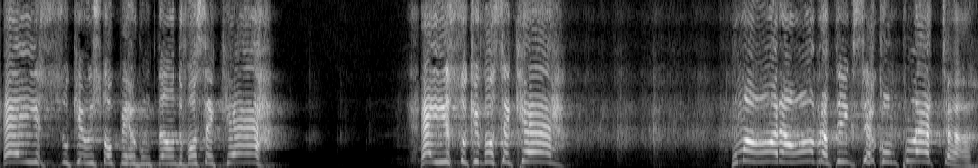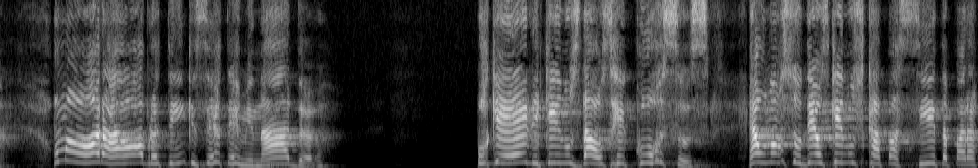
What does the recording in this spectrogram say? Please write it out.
É isso isso que eu estou perguntando. Você quer? É isso que você quer? Uma hora a obra tem que ser completa. Uma hora a obra tem que ser terminada. Porque é Ele quem nos dá os recursos. É o nosso Deus quem nos capacita para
